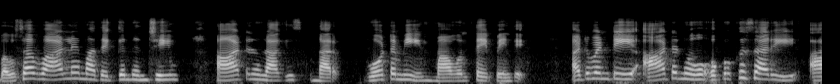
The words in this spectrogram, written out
బహుశా వాళ్ళే మా దగ్గర నుంచి ఆటను లాగేసుకున్నారు. ఓటమి మా వంతైపోయింది. అటువంటి ఆటను ఒక్కొక్కసారి ఆ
